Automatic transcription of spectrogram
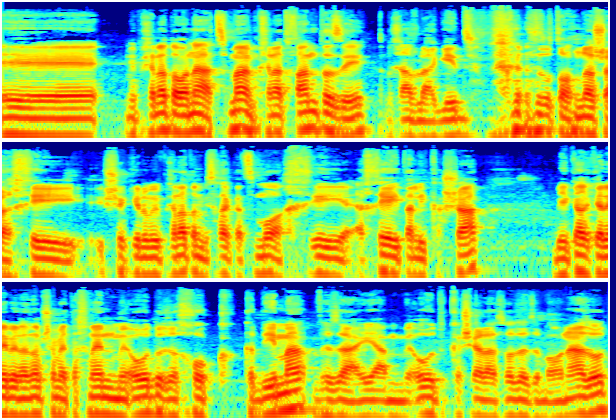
אה, מבחינת העונה עצמה, מבחינת פנטזי, אני חייב להגיד, זאת העונה שהכי, שכאילו מבחינת המשחק עצמו הכי, הכי הייתה לי קשה, בעיקר כי אני בן אדם שמתכנן מאוד רחוק קדימה, וזה היה מאוד קשה לעשות את זה בעונה הזאת.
